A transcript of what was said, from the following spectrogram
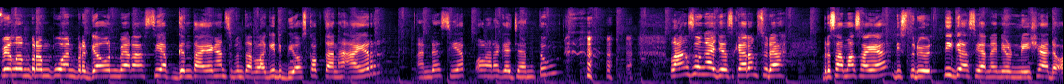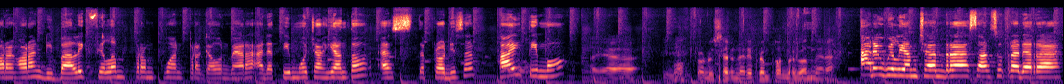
Film perempuan bergaun merah siap gentayangan sebentar lagi di bioskop tanah air. Anda siap olahraga jantung? Langsung aja sekarang sudah bersama saya di studio 3 CNN Indonesia ada orang-orang di balik film perempuan bergaun merah. Ada Timo Cahyanto as the producer. Hai Timo. Saya Timo, produser dari Perempuan Bergaun Merah. Ada William Chandra, sang sutradara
